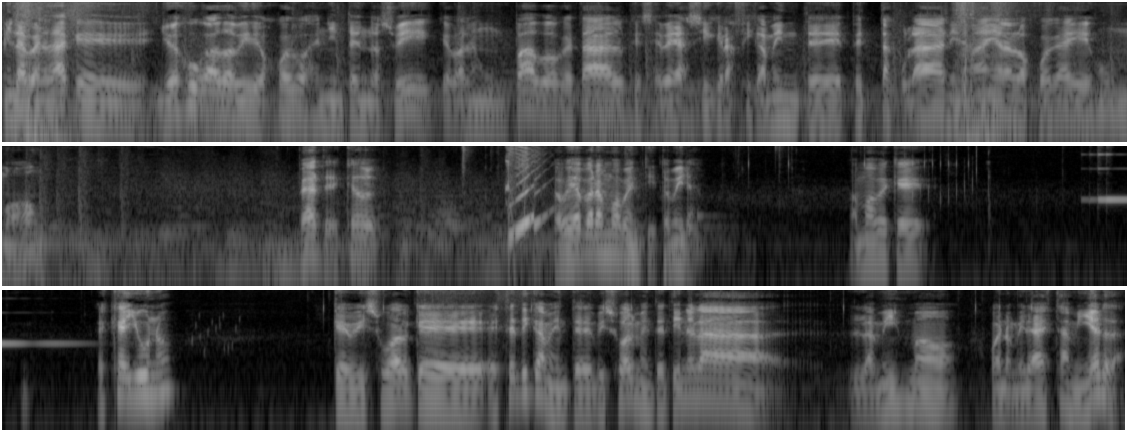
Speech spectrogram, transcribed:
Y la verdad que yo he jugado videojuegos en Nintendo Switch que valen un pavo, que tal, que se ve así gráficamente espectacular y demás, y ahora lo juega y es un mojón. Espérate, es que... Lo voy a parar un momentito, mira. Vamos a ver qué... Es que hay uno que visual, que estéticamente, visualmente tiene la, la misma... Bueno, mira esta mierda,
